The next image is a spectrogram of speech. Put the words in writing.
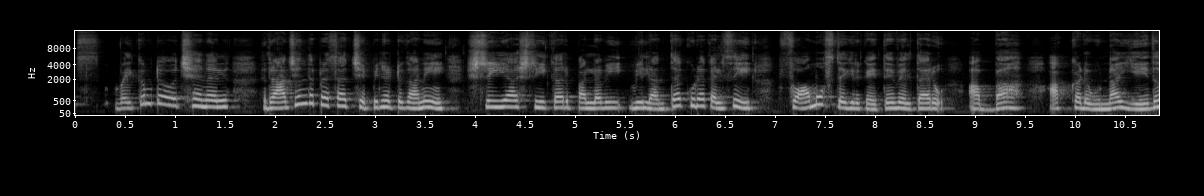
Friends welcome to our channel. Rajendra Prasad చెప్పినట్టుగానే శ్రీయ శ్రీకర్ పల్లవి వీళ్ళంతా కూడా కలిసి ఫామ్ హౌస్ దగ్గరికి అయితే వెళ్తారు. అబ్బా అక్కడ ఉన్న ఏదో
